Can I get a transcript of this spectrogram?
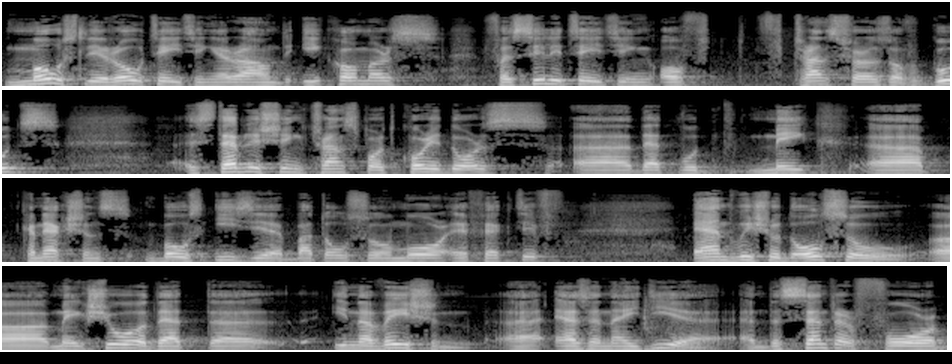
mostly rotating around e commerce, facilitating of transfers of goods, establishing transport corridors uh, that would make uh, connections both easier but also more effective. And we should also uh, make sure that uh, innovation uh, as an idea and the Center for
